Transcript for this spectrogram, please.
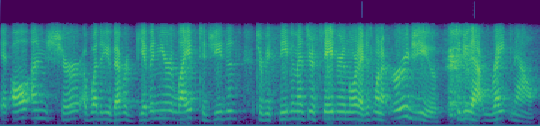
at all unsure of whether you've ever given your life to Jesus to receive Him as your Savior and Lord, I just want to urge you to do that right now.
